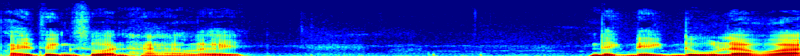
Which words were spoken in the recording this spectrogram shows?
ไปถึงส่วนหางเลย เด็กๆดูแล้วว่า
